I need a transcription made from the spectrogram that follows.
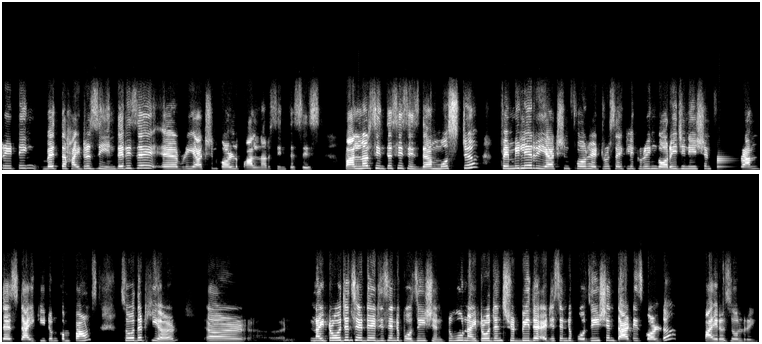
treating with the hydrazine, there is a, a reaction called Paal-Knorr synthesis. Paal-Knorr synthesis is the most familiar reaction for heterocyclic ring origination from this diketone compounds. So that here, uh, nitrogens at the adjacent position, two nitrogens should be the adjacent position that is called the pyrazole ring.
